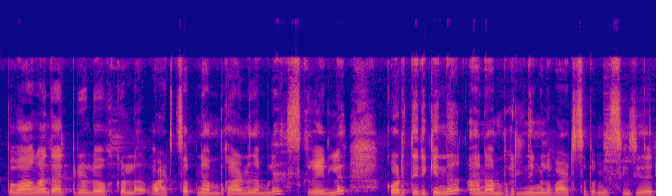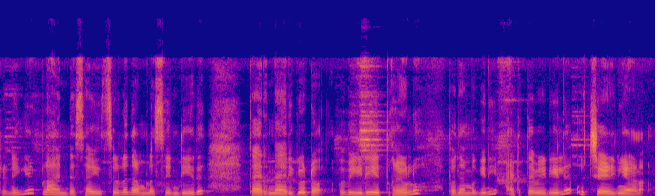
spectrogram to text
അപ്പോൾ വാങ്ങാൻ താല്പര്യമുള്ളവർക്കുള്ള വാട്സപ്പ് നമ്പറാണ് നമ്മൾ സ്ക്രീനിൽ കൊടുത്തിരിക്കുന്ന ആ നമ്പറിൽ നിങ്ങൾ വാട്സപ്പ് മെസ്സേജ് ചെയ്തിട്ടുണ്ടെങ്കിൽ പ്ലാന്റ് സൈസുകൾ നമ്മൾ സെൻഡ് ചെയ്ത് തരുന്നതായിരിക്കും കേട്ടോ. അപ്പോൾ വീഡിയോ ഇത്രയേ ഉള്ളൂ. അപ്പോൾ നമുക്കിനി അടുത്ത വീഡിയോയിൽ ഉച്ച കഴിഞ്ഞ് കാണാം.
